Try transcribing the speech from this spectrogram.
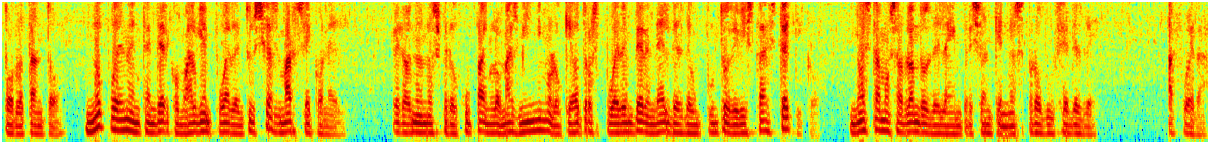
Por lo tanto, no pueden entender cómo alguien puede entusiasmarse con él. Pero no nos preocupa en lo más mínimo lo que otros pueden ver en él desde un punto de vista estético. No estamos hablando de la impresión que nos produce desde afuera.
